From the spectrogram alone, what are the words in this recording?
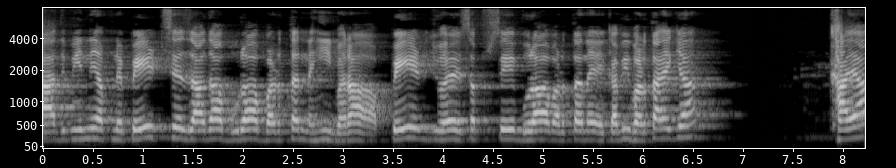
आदमी ने अपने पेट से ज़्यादा बुरा बर्तन नहीं भरा। पेट जो है सबसे बुरा बर्तन है। कभी भरता है क्या? खाया?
